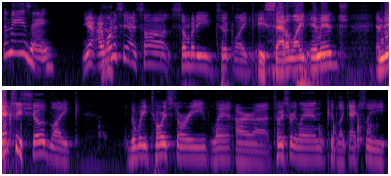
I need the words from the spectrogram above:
Amazing. Yeah, I want to say I saw somebody took like a satellite image, and they actually showed like the way Toy Story land or uh, Toy Story Land could like actually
